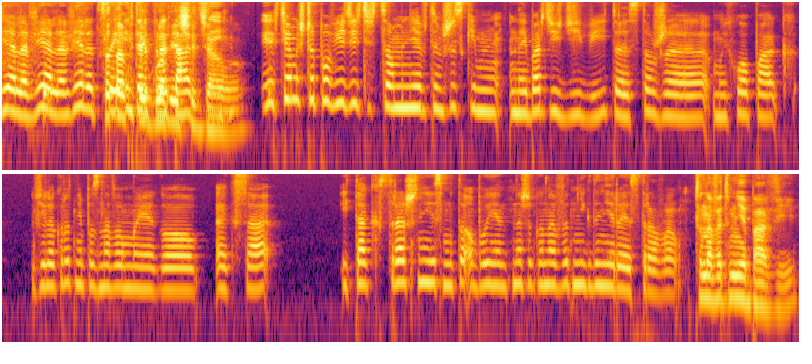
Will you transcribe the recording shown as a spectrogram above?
Wiele, wiele, wiele Co tutaj tam w tej głowie się działo? Ja chciałam jeszcze powiedzieć, co mnie w tym wszystkim najbardziej dziwi, to jest to, że mój chłopak wielokrotnie poznawał mojego eksa i tak strasznie jest mu to obojętne, że go nawet nigdy nie rejestrował. To nawet mnie bawi,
